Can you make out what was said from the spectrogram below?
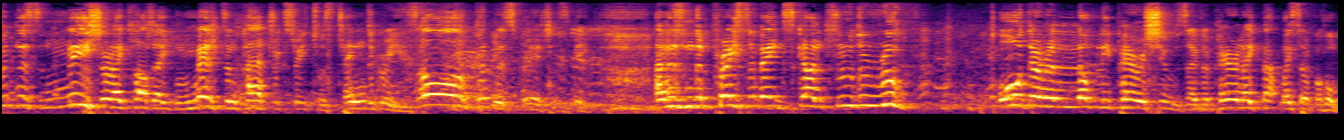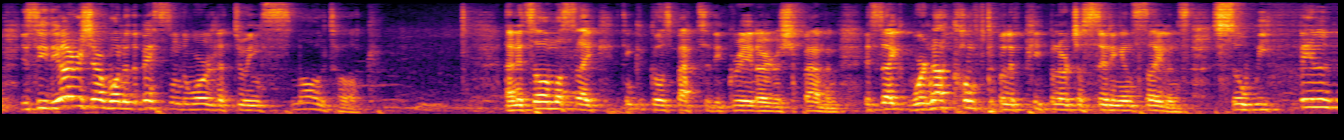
goodness me, sure I thought I'd melt in Patrick Street, it was 10 degrees. Oh, goodness gracious me. And isn't the price of eggs gone through the roof? Oh, they're a lovely pair of shoes. I have a pair like that myself at home. You see, the Irish are one of the best in the world at doing small talk. And it's almost like, I think it goes back to the great Irish famine. It's like we're not comfortable if people are just sitting in silence. So we fill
